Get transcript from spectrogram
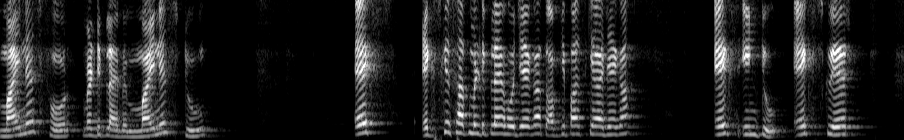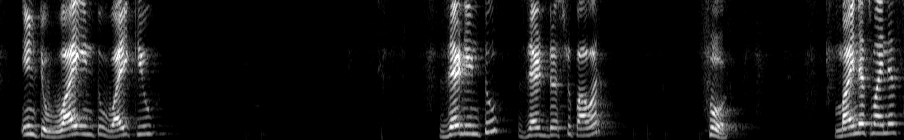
Minus four multiply by minus two X X के साथ मल्टीप्लाई हो जाएगा तो आपके पास क्या आ जाएगा? X into X square into Y into Y cube Z into Z raise two power four minus minus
